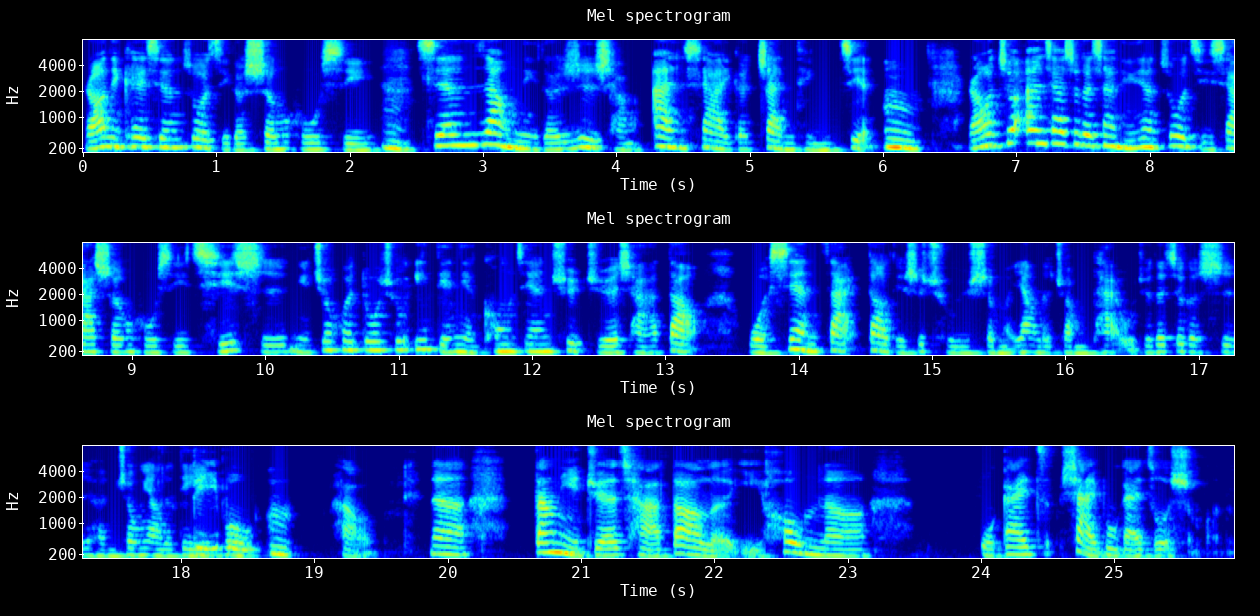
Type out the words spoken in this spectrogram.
然后你可以先做几个深呼吸，嗯，先让你的日常按下一个暂停键，嗯，然后就按下这个暂停键，做几下深呼吸，其实你就会多出一点点空间去觉察到我现在到底是处于什么样的状态。我觉得这个是很重要的第一步。第一步，嗯，好，那当你觉察到了以后呢？我该怎下一步该做什么呢？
